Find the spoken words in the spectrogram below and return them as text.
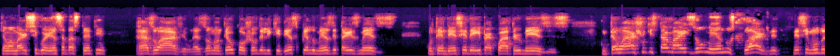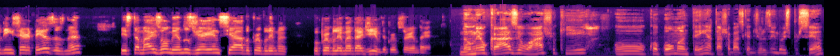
que é uma margem de segurança bastante razoável. Né? Eles vão manter o colchão de liquidez pelo menos de três meses com tendência de ir para quatro meses. Então, acho que está mais ou menos, claro, nesse mundo de incertezas, né? Está mais ou menos gerenciado o problema, o problema da dívida, professor André. No meu caso, eu acho que o Copom mantém a taxa básica de juros em 2%,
